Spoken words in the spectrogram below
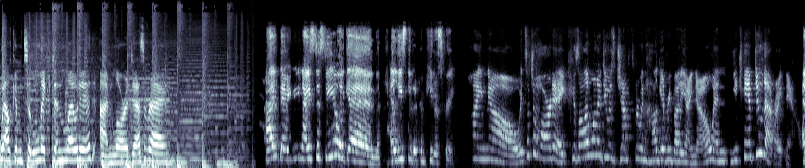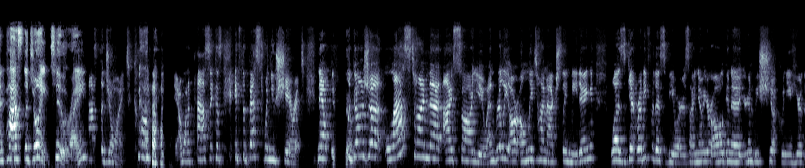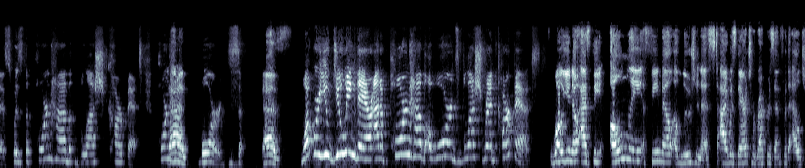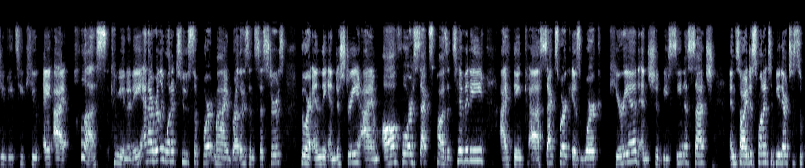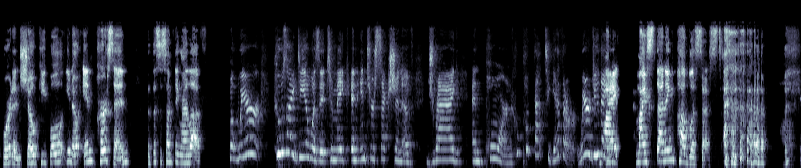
Welcome to Licked and Loaded. I'm Laura Desiree. Hi, baby. Nice to see you again. At least through the computer screen. I know. It's such a heartache because all I want to do is jump through and hug everybody I know, and you can't do that right now. And pass the joint too, right? Pass the joint. I want to pass it because it's the best when you share it. Now, Laganja, last time that I saw you, and really our only time actually meeting, was get ready for this, viewers. I know you're all gonna you're gonna be shook when you hear this. Was the Pornhub blush carpet, Pornhub Yes. Awards. Yes. What were you doing there at a Pornhub Awards blush red carpet? Well, you know, as the only female illusionist, I was there to represent for the LGBTQAI plus community, and I really wanted to support my brothers and sisters who are in the industry. I am all for sex positivity. I think uh, sex work is work, period, and should be seen as such. And so I just wanted to be there to support and show people, you know, in person that this is something I love. But where, whose idea was it to make an intersection of drag and porn? Who put that together? Where do they? My, my stunning publicist.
